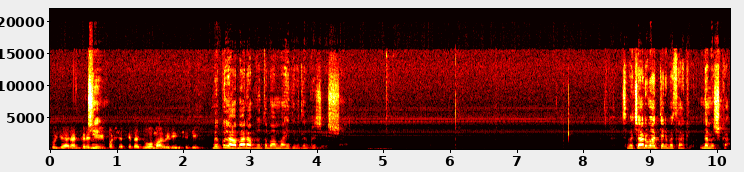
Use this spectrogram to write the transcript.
કોઈ જાહેરાત કરે તેવી પણ શક્યતા જોવામાં આવી રહી છે. જી. બિલકુલ આભાર આપનો તમામ માહિતી બદલ બ્રિજેશ સમાચારોમાં અત્યારે બસ આટલું નમસ્કાર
